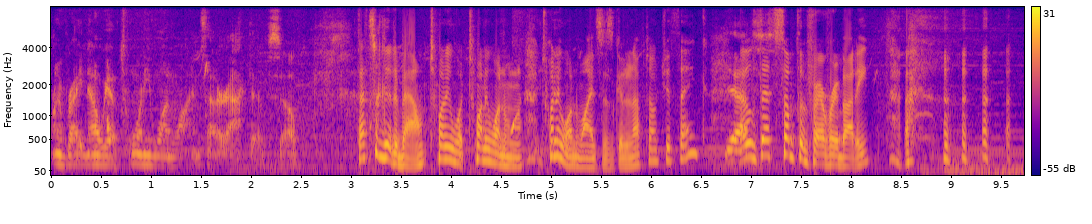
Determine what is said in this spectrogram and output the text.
And right now we have 21 wines that are active. So that's a good amount. 21, 21, 21 wines is good enough, don't you think? Yeah. That's something for everybody.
